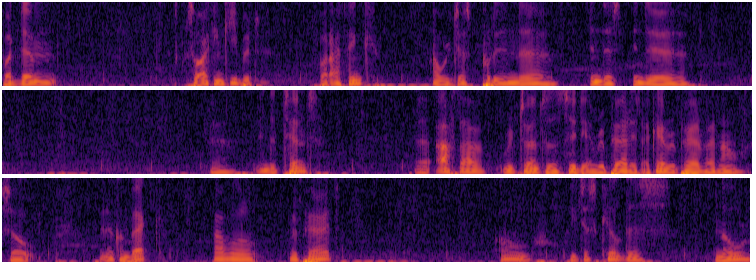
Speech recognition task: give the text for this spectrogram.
but um so I can keep it but I think I will just put it in the in this in the uh, in the tent uh, after I've returned to the city and repaired it. I can't repair it right now. So when I come back, I will repair it. Oh, he just killed this gnoll.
